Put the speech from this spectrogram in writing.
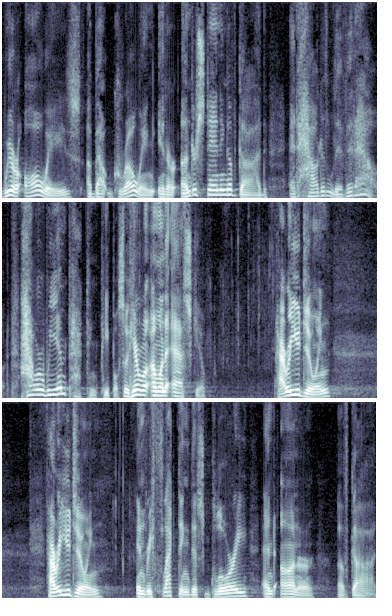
we are always about growing in our understanding of God and how to live it out. How are we impacting people? So here I want to ask you, how are you doing? How are you doing in reflecting this glory and honor of God.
